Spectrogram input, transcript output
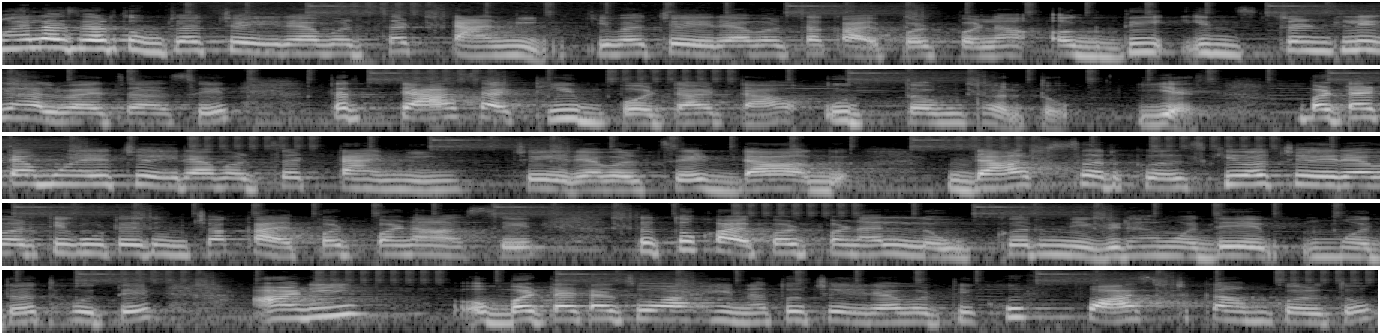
तुम्हाला जर तुमच्या चेहऱ्यावरचा टॅनिंग किंवा चेहऱ्यावरचा काळपटपणा अगदी इन्स्टंटली घालवायचा असेल तर त्यासाठी बटाटा उत्तम ठरतो. येस बटाट्यामुळे चेहऱ्यावरचं टॅनिंग चेहऱ्यावरचे डाग डार्क सर्कल्स किंवा चेहऱ्यावरती कुठे तुमच्या काळपटपणा असेल तर तो काळपटपणा लवकर निघण्यामध्ये मदत होते. आणि बटाटा जो आहे ना तो चेहऱ्यावरती खूप फास्ट काम करतो.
